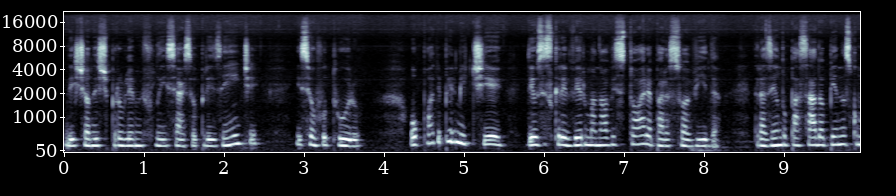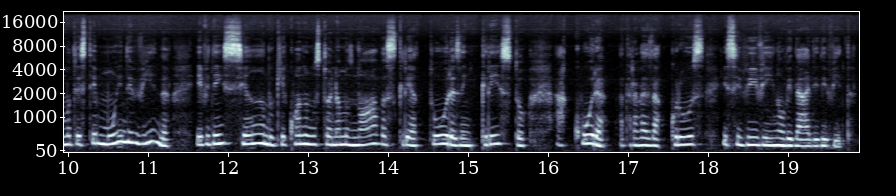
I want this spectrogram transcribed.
deixando este problema influenciar seu presente e seu futuro, ou pode permitir Deus escrever uma nova história para sua vida, trazendo o passado apenas como testemunho de vida, evidenciando que quando nos tornamos novas criaturas em Cristo, a cura através da cruz e se vive em novidade de vida.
